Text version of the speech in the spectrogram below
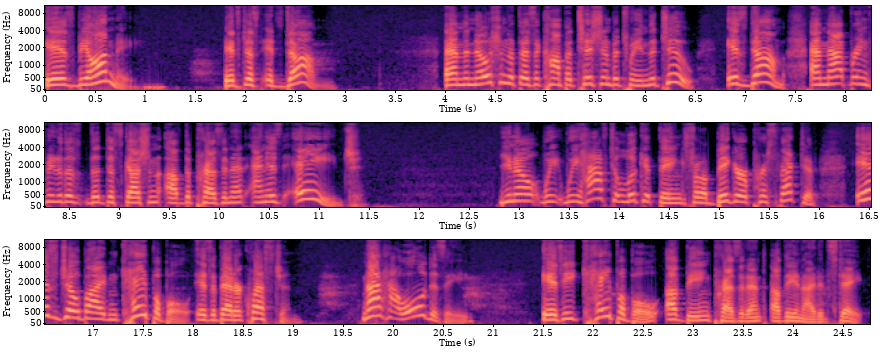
is beyond me. It's just, it's dumb. And the notion that there's a competition between the two is dumb. And that brings me to the, the discussion of the president and his age. You know, we, we have to look at things from a bigger perspective. Is Joe Biden capable? Is a better question. Not how old is he? Is he capable of being president of the United States?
